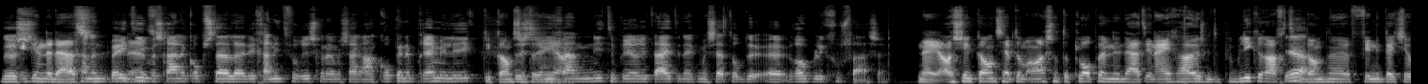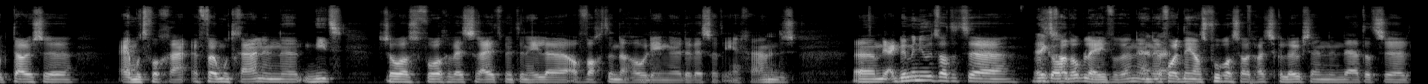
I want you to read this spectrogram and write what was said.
Dus ik inderdaad, we gaan een B-team waarschijnlijk opstellen. Die gaan niet veel risico nemen. Zijn aan kop in de Premier League. Die kans dus zit erin, die ja. gaan niet de prioriteiten denk ik meer zetten op de uh, Europa League groepsfase. Nee, als je een kans hebt om Arsenal te kloppen, inderdaad in eigen huis met het publiek erachter, ja. dan uh, vind ik dat je ook thuis uh, er moet voor gaan, voor moet gaan en niet zoals de vorige wedstrijd met een hele afwachtende houding uh, de wedstrijd ingaan. Dus um, ja, ik ben benieuwd wat het, uh, wat het gaat opleveren. En, en uh, voor het Nederlands voetbal zou het hartstikke leuk zijn inderdaad dat ze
